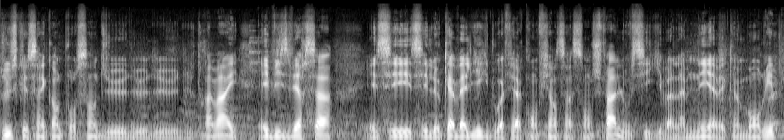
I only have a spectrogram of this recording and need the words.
plus que 50% du, travail, et vice-versa. Et c'est le cavalier qui doit faire confiance à son cheval aussi, qui va l'amener avec un bon rythme.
